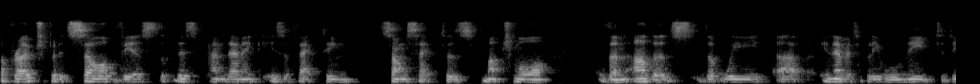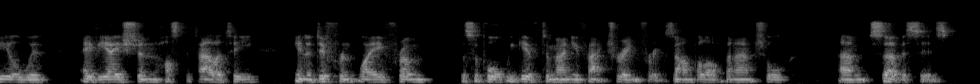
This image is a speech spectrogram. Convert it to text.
approach, but it's so obvious that this pandemic is affecting some sectors much more than others that we uh, inevitably will need to deal with aviation, hospitality in a different way from the support we give to manufacturing, for example, or financial um, services.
